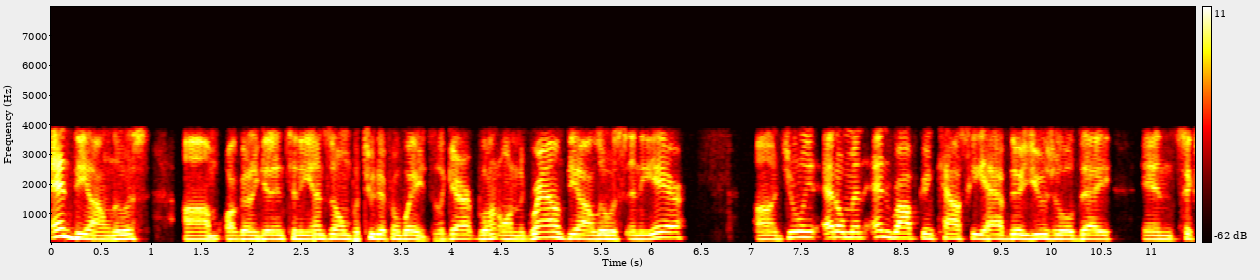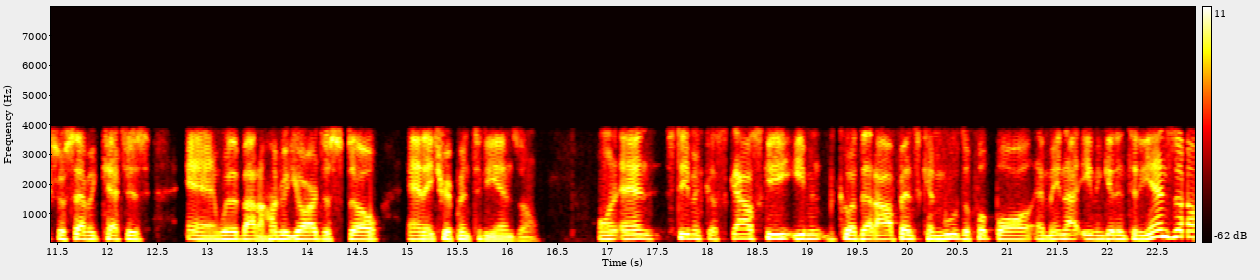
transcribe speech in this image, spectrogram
and Dion Lewis um, are going to get into the end zone, but two different ways. Garrett Blount on the ground, Dion Lewis in the air. Uh, Julian Edelman and Rob Gronkowski have their usual day in six or seven catches and with about 100 yards or so, and a trip into the end zone. On end, Stephen Gostkowski, even because that offense can move the football and may not even get into the end zone,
